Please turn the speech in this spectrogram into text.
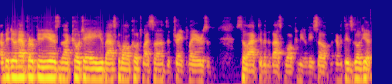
I've been doing that for a few years, and I coach AAU basketball, coach my sons, and train players, and still active in the basketball community. So everything's going good.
